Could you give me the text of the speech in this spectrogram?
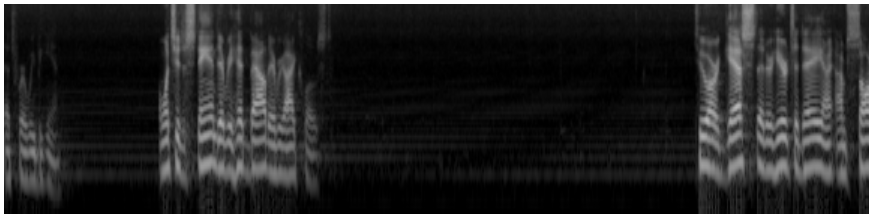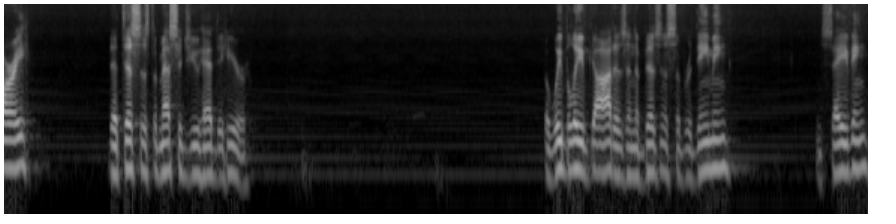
That's where we begin. I want you to stand, every head bowed, every eye closed. To our guests that are here today, I, am sorry that this is the message you had to hear. But we believe God is in the business of redeeming and saving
